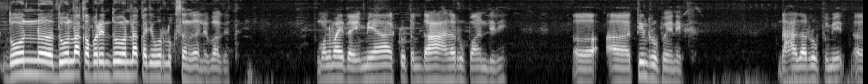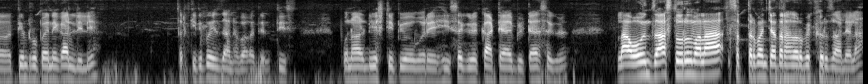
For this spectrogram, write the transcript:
दोन दोन लाखापर्यंत दोन लाखाच्या वर नुकसान झालं बागात. तुम्हाला माहीत आहे मी टोटल दहा हजार रुपये आणलेली. तीन रुपयाने एक. दहा हजार रुपये मी तीन रुपयाने एक आणलेली. तर किती पैसे झालं बघा ते तीस. पुन्हा डी एस टी पी वगैरे ही सगळे काट्या बिट्या सगळं. लावून जास्त करून मला सत्तर पंच्याहत्तर हजार रुपये खर्च आलेला.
